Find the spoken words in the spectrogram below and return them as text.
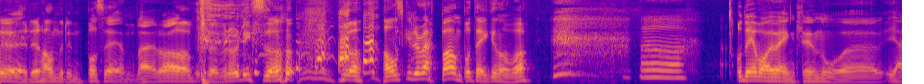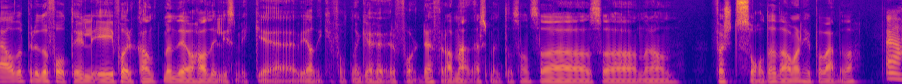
rører han rundt på scenen der og prøver å liksom Han skulle rappe, han, på Take Nova. Og det var jo egentlig noe jeg hadde prøvd å få til i forkant, men det hadde liksom ikke, vi hadde ikke fått noe gehør for det fra management og sånn. Så, så når han først så det, da var han hypp på å være med, da. Ja.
